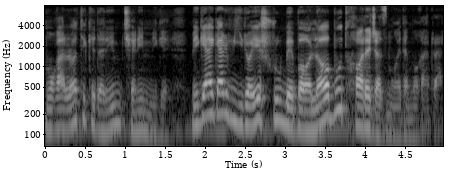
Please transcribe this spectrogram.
مقرراتی که داریم چنین میگه. میگه اگر ویرایش رو به بالا بود خارج از موعد مقرر.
